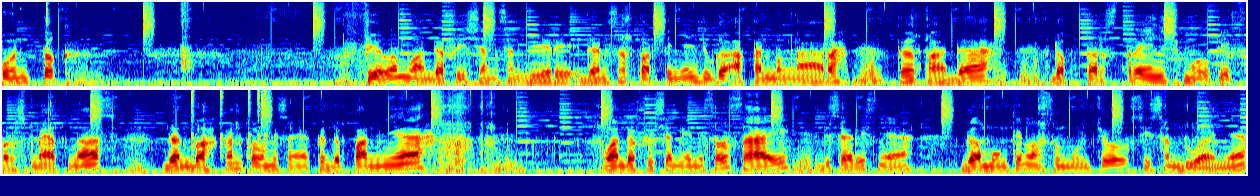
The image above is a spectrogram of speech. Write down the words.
untuk film WandaVision sendiri dan sepertinya juga akan mengarah kepada Doctor Strange Multiverse Madness dan bahkan kalau misalnya ke depannya WandaVision ini selesai di seriesnya gak mungkin langsung muncul season 2 nya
